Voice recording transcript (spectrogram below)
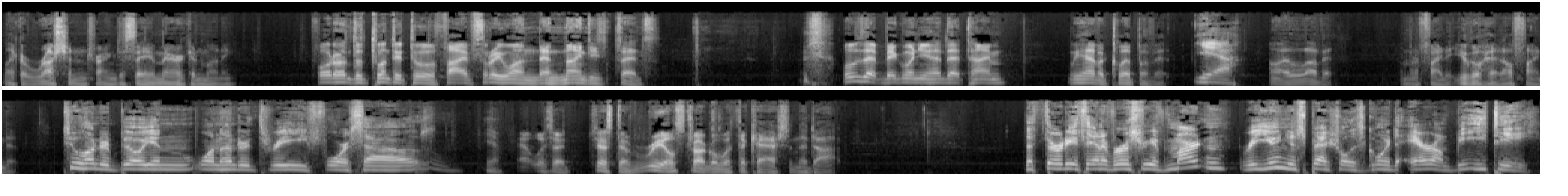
like a Russian trying to say American money. 422, 531, and 90 cents. what was that big one you had that time? We have a clip of it. Yeah, Oh, I love it. I'm going to find it. You go ahead. I'll find it. two hundred billion one hundred three four thousand. Yeah, That was a just a real struggle with the cash and the dot. the thirtieth anniversary of Martin reunion special is going to air on BET. It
